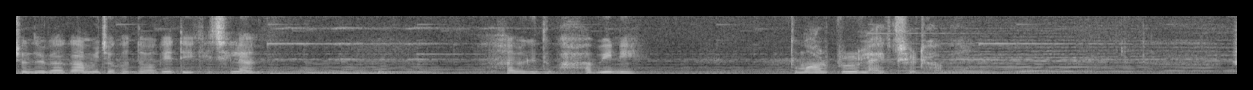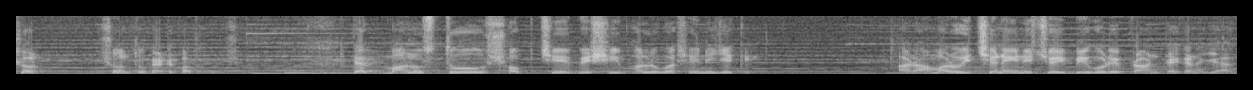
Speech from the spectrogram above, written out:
সুন্দর কাকা আমি যখন তোমাকে ডেকেছিলাম আমি কিন্তু ভাবিনি তোমার পুরো লাইফ থ্রেট হবে। শোন শোন তোকে একটা কথা বলিস দেখ মানুষ তো সবচেয়ে বেশি ভালোবাসে নিজেকে। আর আমারও ইচ্ছে নেই নিশ্চয়ই বেগড়ে প্রাণটা এখানে যাক।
